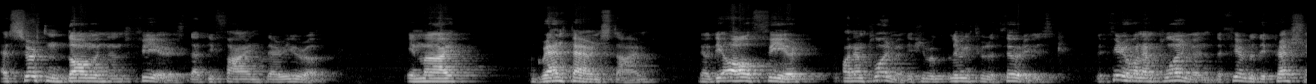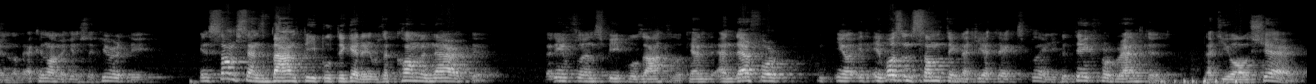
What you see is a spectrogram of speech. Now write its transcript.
has certain dominant fears that defined their era. In my grandparents' time, you know, they all feared unemployment. If you were living through the 30s, the fear of unemployment, the fear of the depression, of economic insecurity, in some sense bound people together. It was a common narrative that influenced people's outlook. And, and therefore, you know, it, it wasn't something that you had to explain. You could take for granted that you all shared.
